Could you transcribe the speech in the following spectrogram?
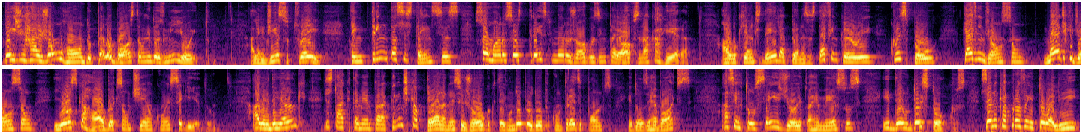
desde Rajon Rondo pelo Boston em 2008. Além disso, Trey tem 30 assistências, somando seus três primeiros jogos em playoffs na carreira, algo que antes dele apenas Stephen Curry, Chris Paul, Kevin Johnson, Magic Johnson e Oscar Robertson tinham conseguido. Além de Young, destaque também para Clint Capella nesse jogo, que teve um duplo-duplo com 13 pontos e 12 rebotes, acertou 6 de 8 arremessos e deu dois tocos, sendo que aproveitou ali,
